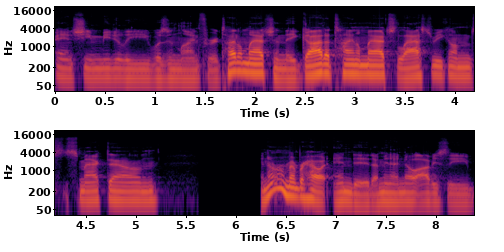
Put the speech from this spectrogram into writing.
and she immediately was in line for a title match, and they got a title match last week on SmackDown. I don't remember how it ended. I mean, I know obviously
